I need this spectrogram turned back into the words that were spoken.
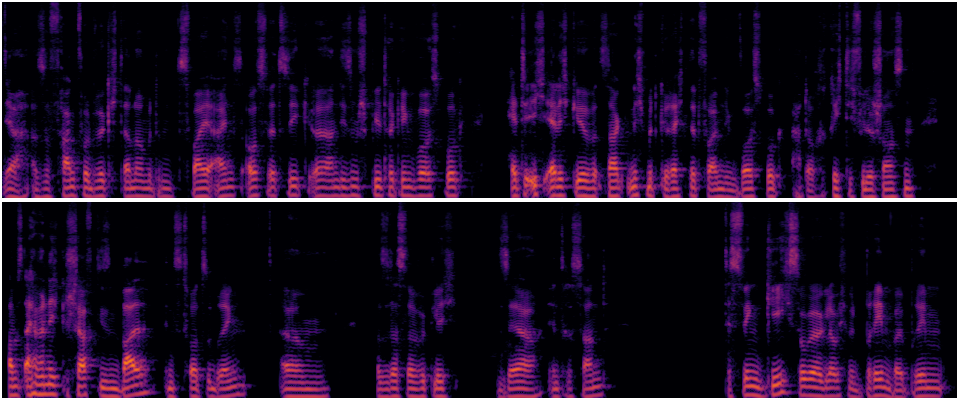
Ja, also Frankfurt wirklich dann noch mit dem 2-1 Auswärtssieg äh, an diesem Spieltag gegen Wolfsburg. Hätte ich ehrlich gesagt nicht mit gerechnet, vor allem gegen Wolfsburg hat auch richtig viele Chancen. Haben es einfach nicht geschafft, diesen Ball ins Tor zu bringen. Ähm, also das war wirklich sehr interessant. Deswegen gehe ich sogar, glaube ich, mit Bremen, weil Bremen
